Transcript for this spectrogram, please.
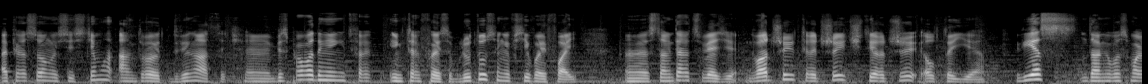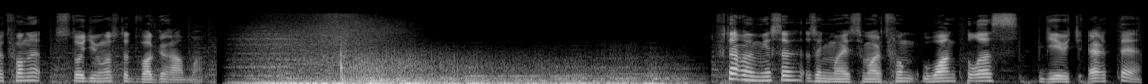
операционная система Android 12, э, беспроводные интер интерфейсы Bluetooth, NFC, Wi-Fi, э, стандарт связи 2G, 3G, 4G, LTE. Вес данного смартфона 192 грамма. Второе место занимает смартфон OnePlus 9RT.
